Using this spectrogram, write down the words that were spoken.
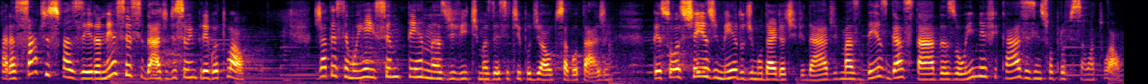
para satisfazer a necessidade de seu emprego atual. Já testemunhei centenas de vítimas desse tipo de autossabotagem. Pessoas cheias de medo de mudar de atividade, mas desgastadas ou ineficazes em sua profissão atual.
